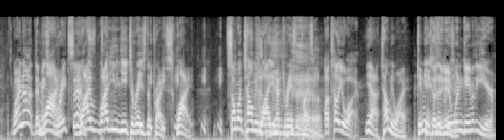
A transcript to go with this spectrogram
not? Why not? That makes why? great sense. Why? Why do you need to raise the price? Why? Someone tell me why you have to raise the price. Uh, I'll tell you why. Yeah, tell me why. Give me Because a they didn't reason. win Game of the Year,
